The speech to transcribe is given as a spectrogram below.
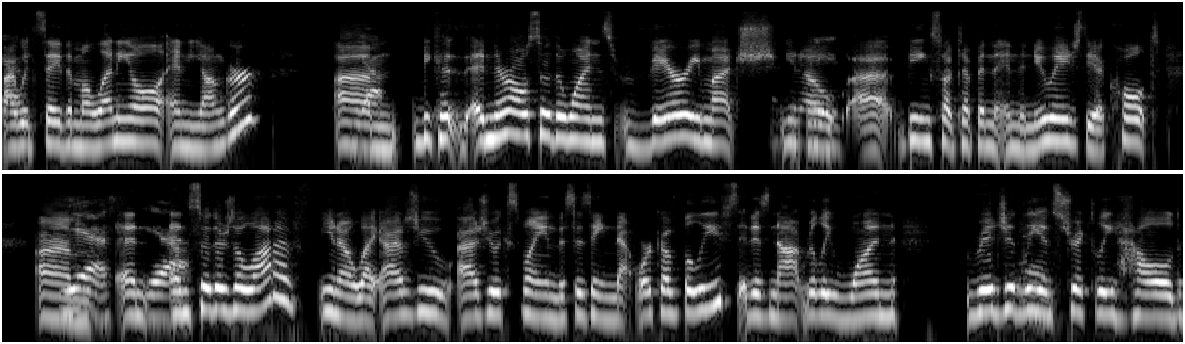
I would say the millennial and younger Yeah. um because and they're also the ones very much you know uh being swept up in the in the new age the occult um Yes, and yeah. and so there's a lot of you know like as you as you explain, this is a network of beliefs it is not really one rigidly Right. and strictly held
